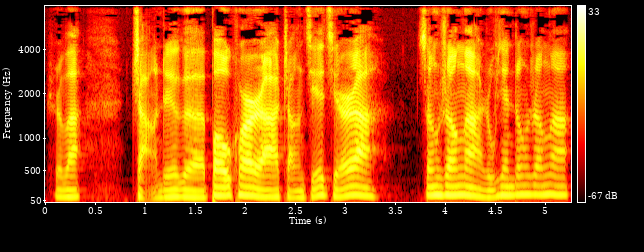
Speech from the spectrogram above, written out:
是吧？长这个包块啊，长结节啊，增生啊，乳腺增生啊，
